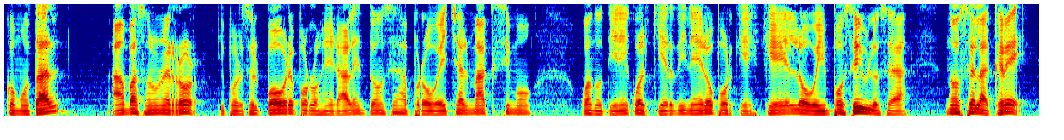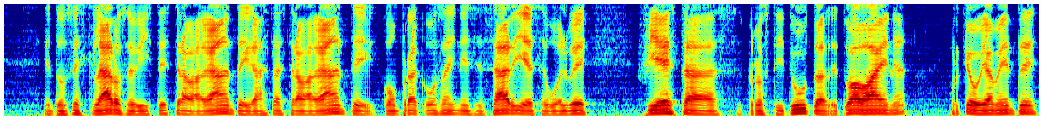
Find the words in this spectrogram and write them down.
Como tal, ambas son un error y por eso el pobre por lo general entonces aprovecha al máximo cuando tiene cualquier dinero porque es que lo ve imposible, o sea, no se la cree. Entonces, claro, se viste extravagante, gasta extravagante, compra cosas innecesarias, se vuelve fiestas, prostitutas, de toda vaina, porque obviamente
